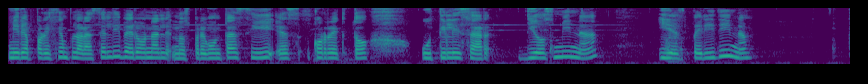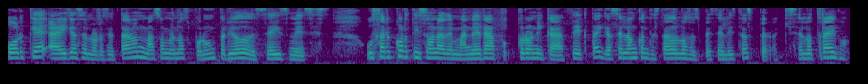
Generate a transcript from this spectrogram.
Mire, por ejemplo, Araceli Verona nos pregunta si es correcto utilizar diosmina y esperidina porque a ella se lo recetaron más o menos por un periodo de seis meses. Usar cortisona de manera crónica afecta, ya se lo han contestado los especialistas, pero aquí se lo traigo.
